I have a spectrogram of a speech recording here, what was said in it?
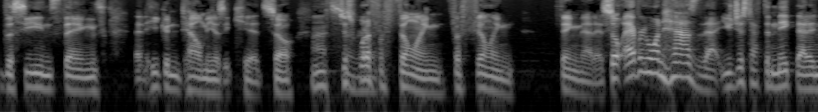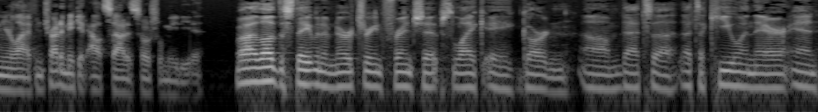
the scenes things that he couldn't tell me as a kid. So That's just so what a fulfilling, fulfilling thing that is. So everyone has that. You just have to make that in your life and try to make it outside of social media. Well, I love the statement of nurturing friendships like a garden. Um, that's a that's a key one there. And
